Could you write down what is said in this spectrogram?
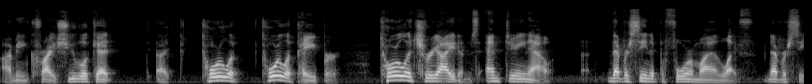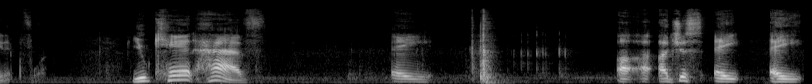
I mean, Christ, you look at uh, toilet toilet paper, toiletry items emptying out. Never seen it before in my life. Never seen it before. You can't have a a, just a a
